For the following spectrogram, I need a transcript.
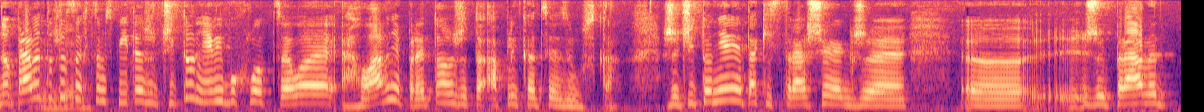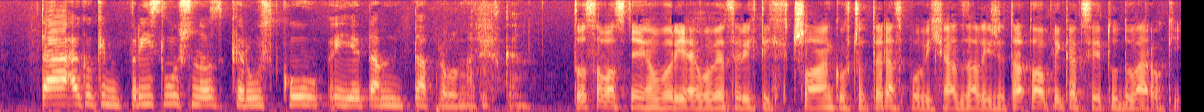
No práve takže... toto sa chcem spýtať, že či to nevybuchlo celé hlavne preto, že tá aplikácia je z Ruska. Že či to nie je taký strašiak, že, uh, že práve tá ako keby príslušnosť k Rusku je tam tá problematická. To sa vlastne hovorí aj vo viacerých tých článkoch, čo teraz povychádzali, že táto aplikácia je tu dva roky.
